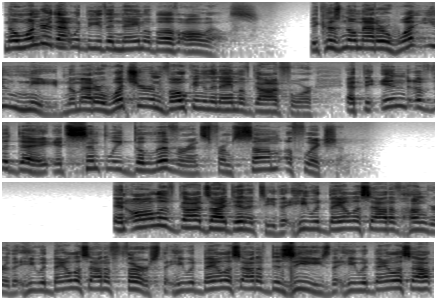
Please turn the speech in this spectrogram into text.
No wonder that would be the name above all else. Because no matter what you need, no matter what you're invoking in the name of God for, at the end of the day, it's simply deliverance from some affliction. And all of God's identity that He would bail us out of hunger, that He would bail us out of thirst, that He would bail us out of disease, that He would bail us out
